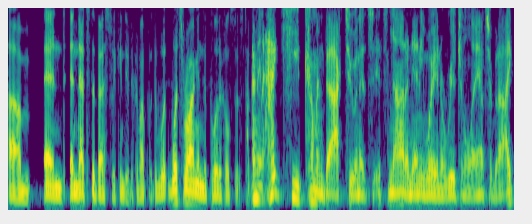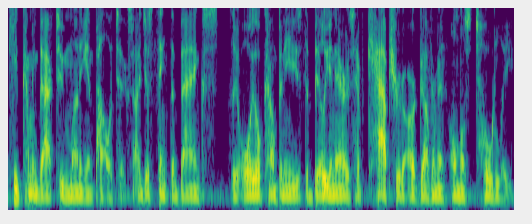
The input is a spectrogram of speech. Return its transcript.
um, and and that's the best we can do to come up with what's wrong in the political system. I mean, I keep coming back to, and it's it's not in any way an original answer, but I keep coming back to money and politics. I just think the banks, the oil companies, the billionaires have captured our government almost totally.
